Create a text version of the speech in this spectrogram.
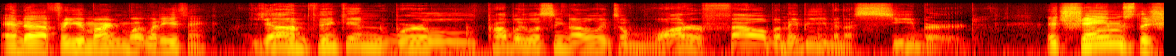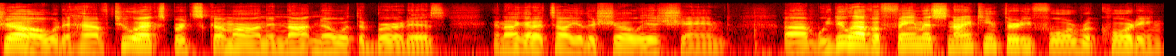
And uh, for you, Martin, what, what do you think? Yeah, I'm thinking we're l- probably listening not only to waterfowl, but maybe even a seabird. It shames the show to have two experts come on and not know what the bird is. And I got to tell you, the show is shamed. Um, we do have a famous 1934 recording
